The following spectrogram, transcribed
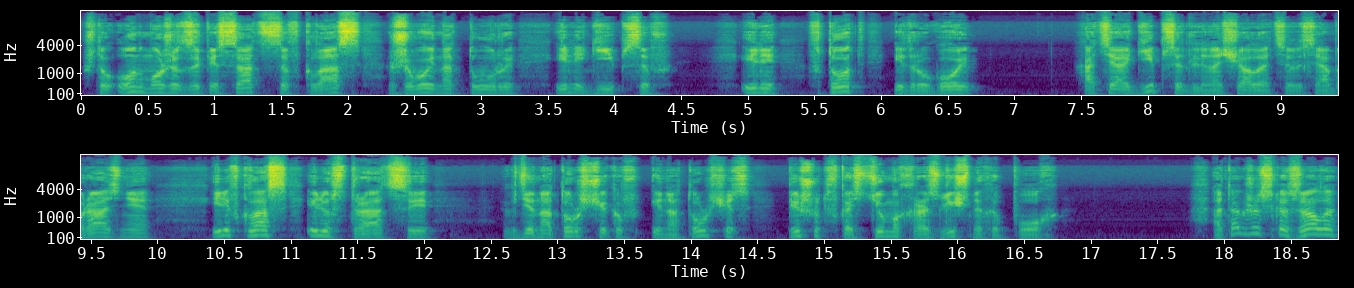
что он может записаться в класс живой натуры или гипсов, или в тот и другой, хотя гипсы для начала целесообразнее, или в класс иллюстрации, где натурщиков и натурщиц пишут в костюмах различных эпох, а также сказала,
